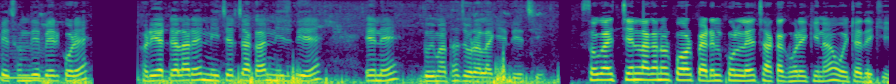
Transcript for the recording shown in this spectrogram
পেছন দিয়ে বের করে রিয়ার ডলারের নিচের চাকার নিচ দিয়ে এনে দুই মাথা জোড়া লাগিয়ে দিয়েছি। সো গাইজ চেন লাগানোর পর প্যাডেল করলে চাকা ঘোরে কিনা ওইটা দেখি।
